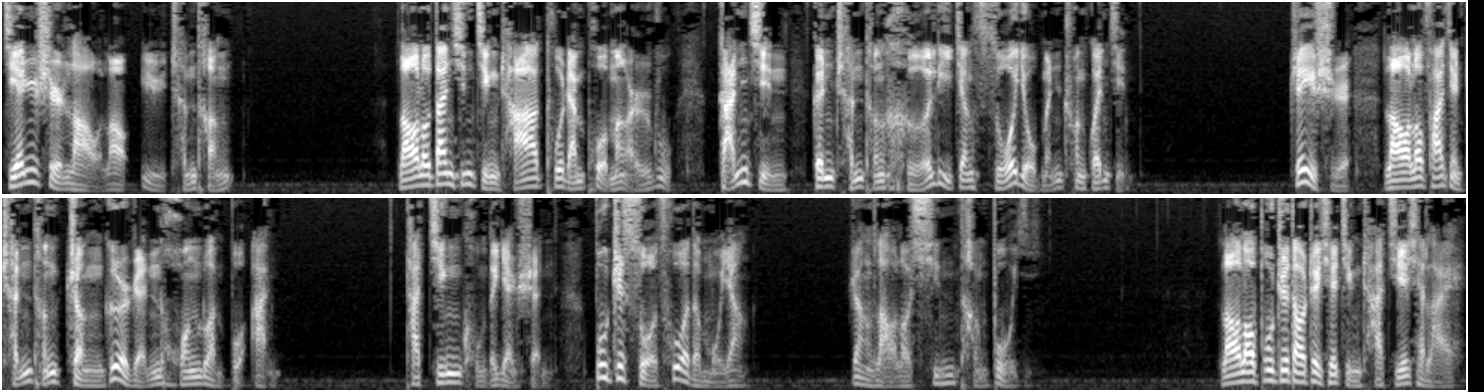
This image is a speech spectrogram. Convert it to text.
监视姥姥与陈腾。姥姥担心警察突然破门而入，赶紧跟陈腾合力将所有门窗关紧。这时，姥姥发现陈腾整个人慌乱不安，他惊恐的眼神、不知所措的模样，让姥姥心疼不已。姥姥不知道这些警察接下来。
